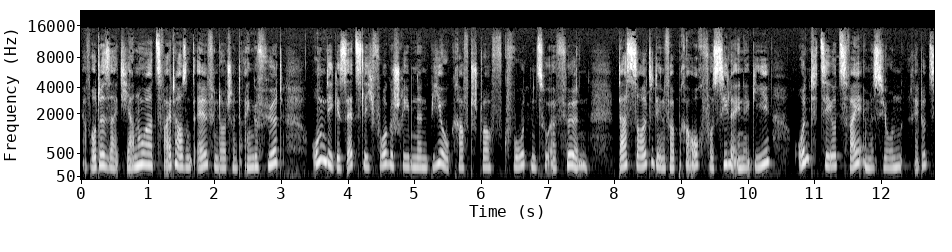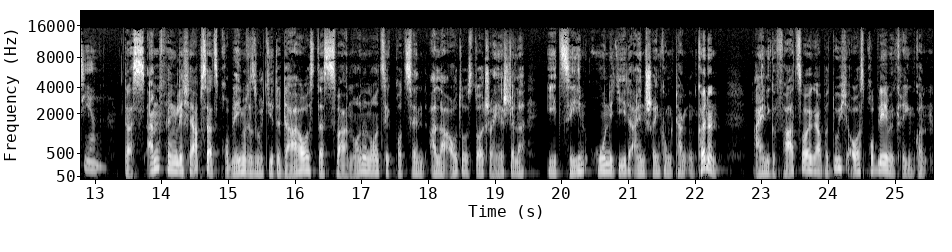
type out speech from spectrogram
Er wurde seit Januar 2011 in Deutschland eingeführt, um die gesetzlich vorgeschriebenen Biokraftstoffquoten zu erfüllen. Das sollte den Verbrauch fossiler Energie und CO2-Emissionen reduzieren. Das anfängliche Absatzproblem resultierte daraus, dass zwar 99 Prozent aller Autos deutscher Hersteller E10 ohne jede Einschränkung tanken können, einige Fahrzeuge aber durchaus Probleme kriegen konnten.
